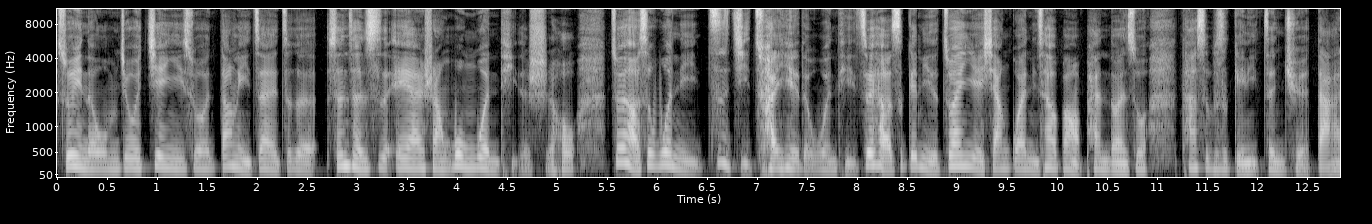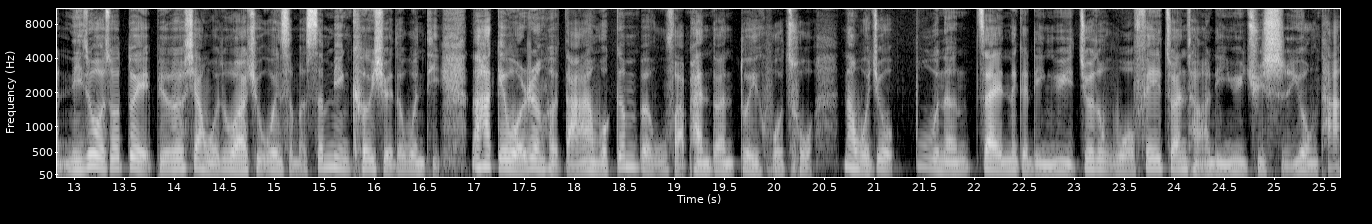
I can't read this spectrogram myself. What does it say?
所以呢，我们就会建议说，当你在这个生成式 AI 上问问题的时候，最好是问你自己专业的问题，最好是跟你的专业相关，你才有办法判断说他是不是给你正确答案。你如果说对，比如说像我如果要去问什么生命科学的问题，那他给我任何答案，我根本无法判断对或错，那我就。不能在那个领域，就是我非专长的领域去使用它，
